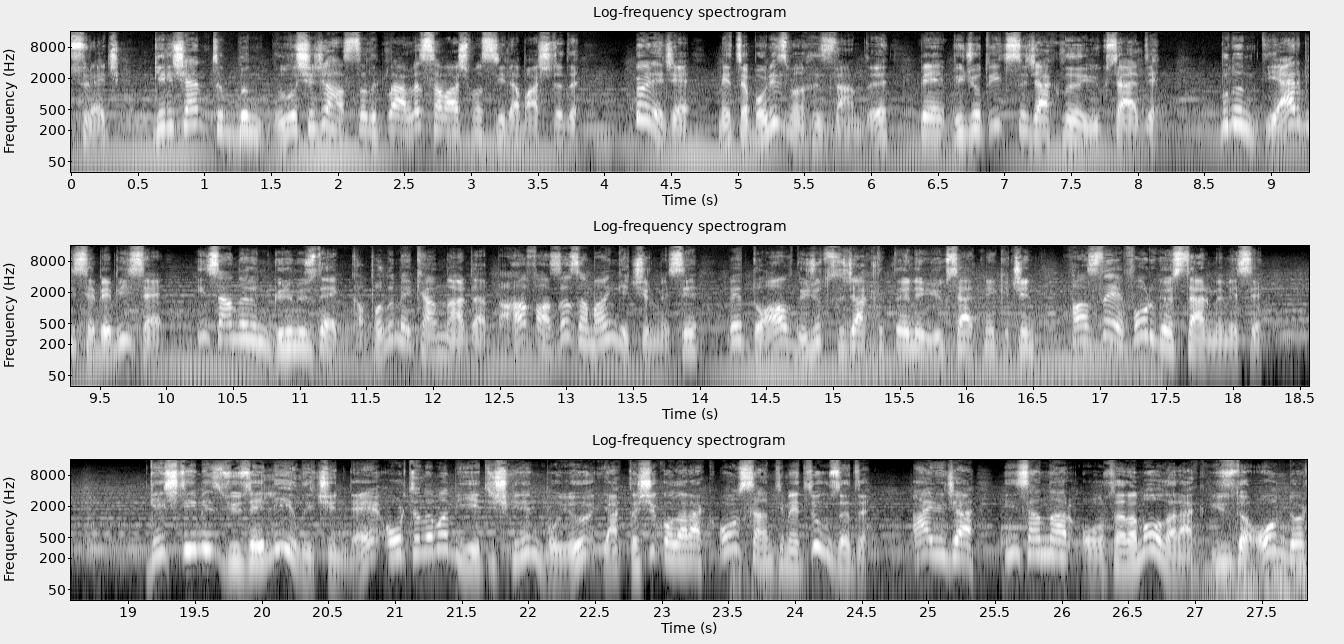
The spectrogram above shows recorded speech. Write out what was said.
süreç gelişen tıbbın bulaşıcı hastalıklarla savaşmasıyla başladı. Böylece metabolizma hızlandı ve vücut iç sıcaklığı yükseldi. Bunun diğer bir sebebi ise insanların günümüzde kapalı mekanlarda daha fazla zaman geçirmesi ve doğal vücut sıcaklıklarını yükseltmek için fazla efor göstermemesi. Geçtiğimiz 150 yıl içinde ortalama bir yetişkinin boyu yaklaşık olarak 10 santimetre uzadı. Ayrıca insanlar ortalama olarak %14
